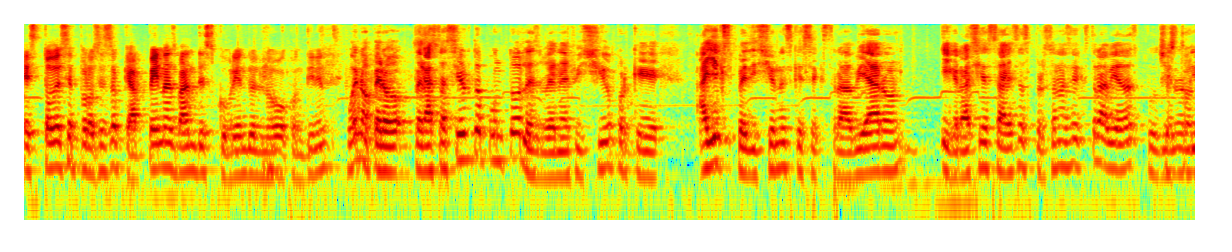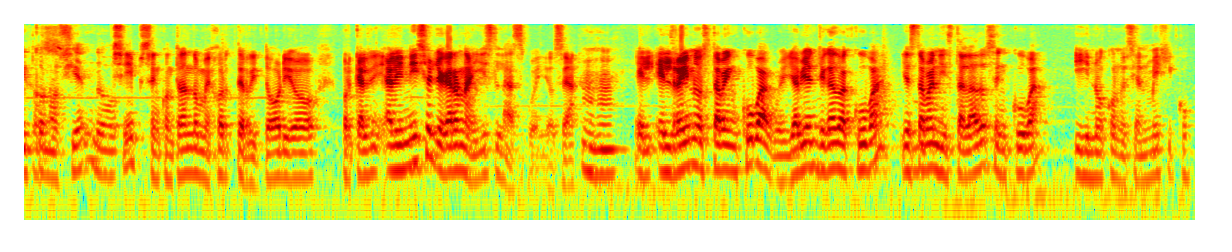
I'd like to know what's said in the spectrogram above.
es todo ese proceso que apenas van descubriendo el nuevo continente. Bueno, pero, pero hasta cierto punto les benefició porque hay expediciones que se extraviaron y gracias a esas personas extraviadas pudieron ir conociendo. Sí, pues encontrando mejor territorio. Porque al, al inicio llegaron a islas, güey. O sea, el, el reino estaba en Cuba, güey. Ya habían llegado a Cuba, ya estaban instalados en Cuba y no conocían México.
